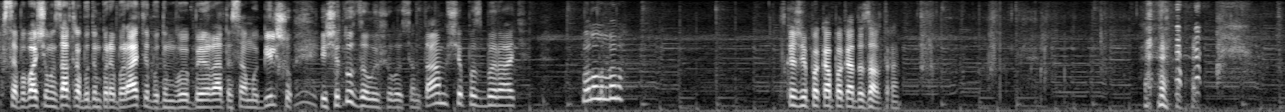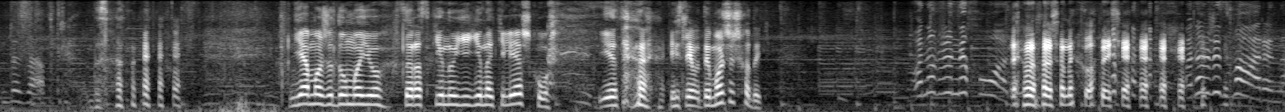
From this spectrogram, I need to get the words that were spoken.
Все, побачимо завтра, будемо перебирати, будемо вибирати саму більшу. І ще тут залишилося, там ще позбирати. Скажи пока-пока до завтра. До завтра. Я може думаю, зараз кину її на тележку. І якщо ти можеш ходити? Вона вже не ходить, Вона вже не ходить. вона вже зварена.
